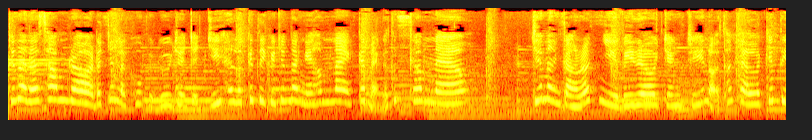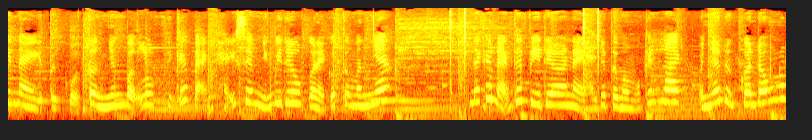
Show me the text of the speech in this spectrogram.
Chúng ta đã thăm rồi. Đấy chính là khu review cho giải trí Hello Kitty của chúng ta ngày hôm nay. Các bạn có thích không nào? Chúng mình còn rất nhiều video trang trí nội thất Hello Kitty này từ của từng nhân vật luôn. Thì các bạn hãy xem những video này của tụi mình nhé. Nếu các bạn thích video này, hãy cho tụi mình một cái like. Và nhớ đừng quên đóng nút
